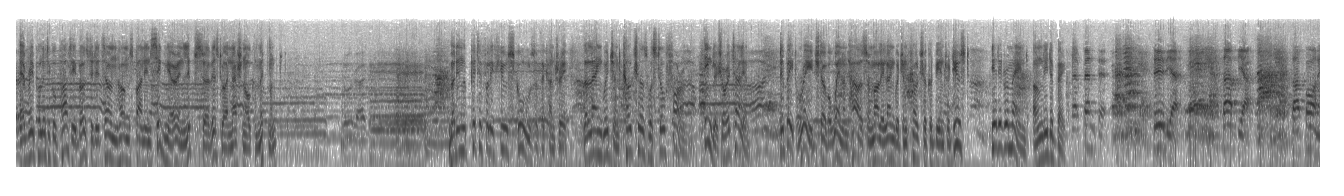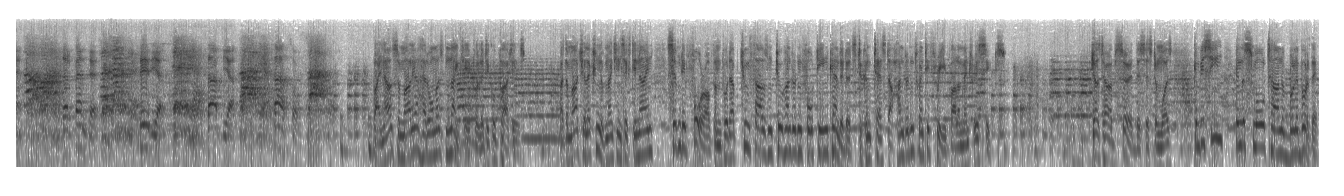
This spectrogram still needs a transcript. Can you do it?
Every political party boasted its own homespun insignia in lip service to a national commitment. But in the pitifully few schools of the country, the language and cultures were still foreign, English or Italian. Debate raged over when and how Somali language and culture could be introduced, yet it remained only debate. Serpente, Serpente. sedia, sapia, sapone, serpente, Serpente. sedia, sapia, sasso. By now, Somalia had almost 90 political parties. At the March election of 1969, 74 of them put up 2,214 candidates to contest 123 parliamentary seats. Just how absurd this system was can be seen in the small town of Buleburde,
